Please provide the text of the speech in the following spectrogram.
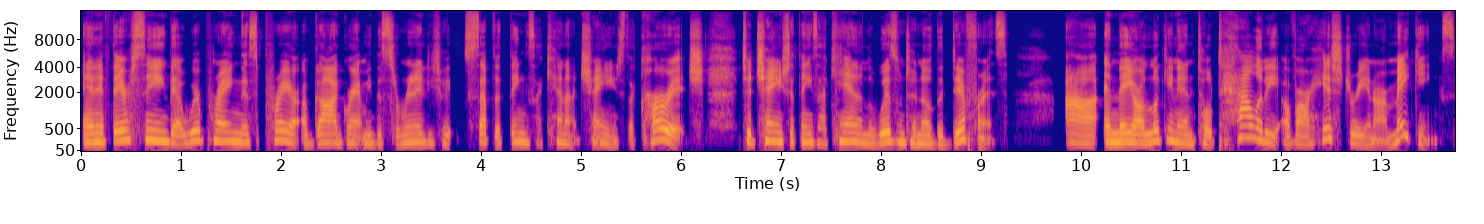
And if they're seeing that we're praying this prayer of God, grant me the serenity to accept the things I cannot change, the courage to change the things I can, and the wisdom to know the difference uh, and they are looking in totality of our history and our makings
